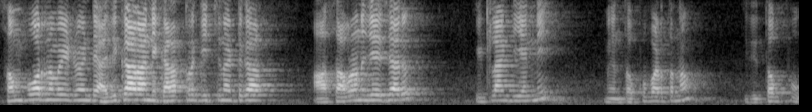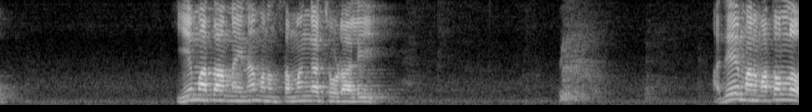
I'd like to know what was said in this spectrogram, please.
సంపూర్ణమైనటువంటి అధికారాన్ని కలెక్టర్కి ఇచ్చినట్టుగా ఆ సవరణ చేశారు. ఇట్లాంటివన్నీ మేము తప్పు పడుతున్నాం? ఇది తప్పు. ఏ మతాన్నైనా మనం సమంగా చూడాలి. అదే మన మతంలో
